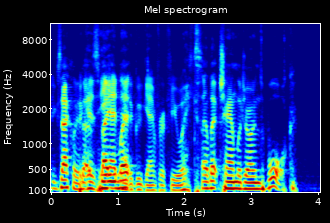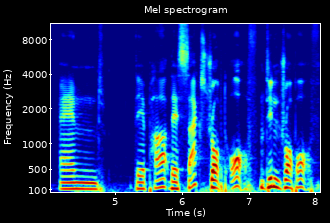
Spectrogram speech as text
exactly. They- because he they hadn't let, had a good game for a few weeks. they let Chandler Jones walk, and their part their sacks dropped off. Didn't drop off.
